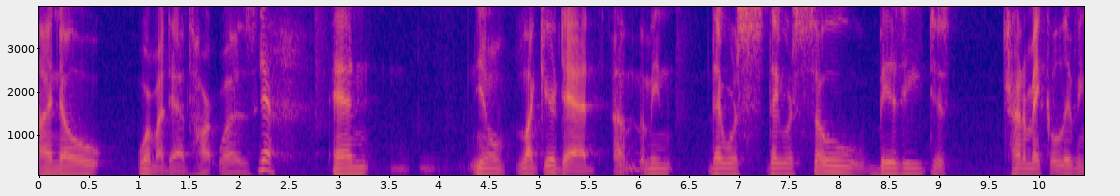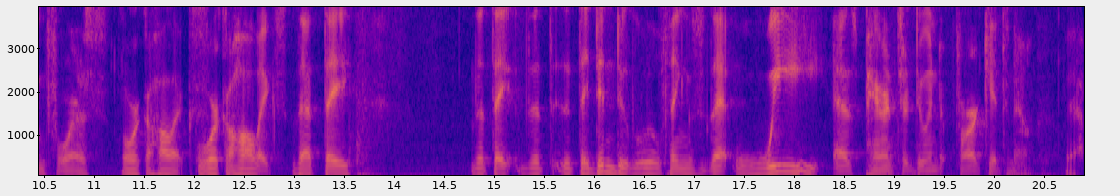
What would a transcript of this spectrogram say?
I know where my dad's heart was. Yeah. And you know, like your dad, um, I mean, they were they were so busy just trying to make a living for us, Workaholics. workaholics, that they that they that, that they didn't do the little things that we as parents are doing for our kids now. yeah.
